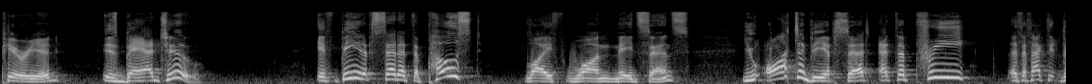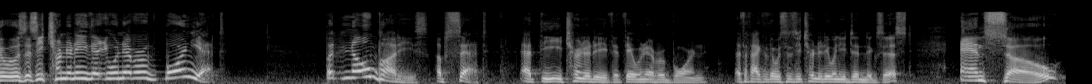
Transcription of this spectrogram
period is bad too. If being upset at the post life one made sense, you ought to be upset at the pre, at the fact that there was this eternity that you were never born yet. But nobody's upset at the eternity that they were never born, at the fact that there was this eternity when you didn't exist. And so,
